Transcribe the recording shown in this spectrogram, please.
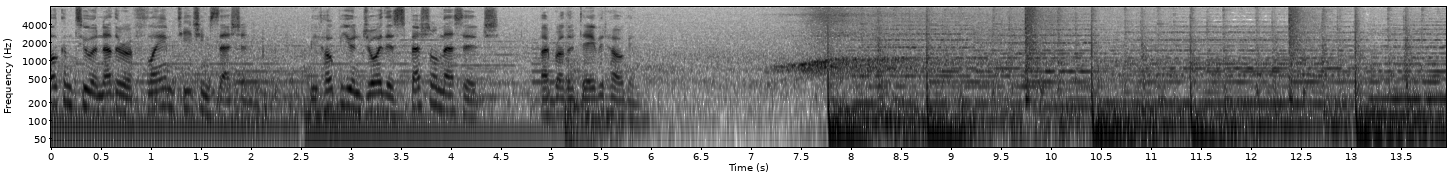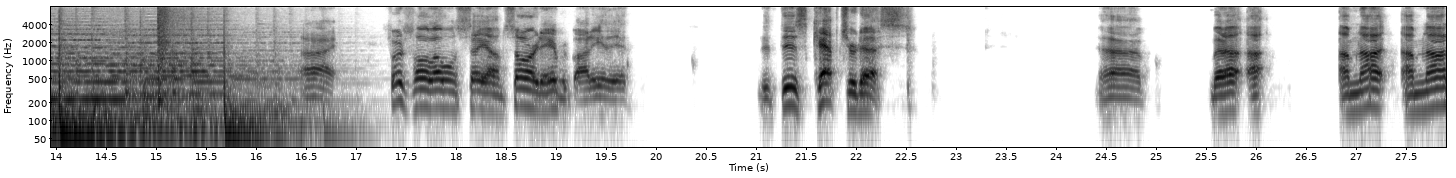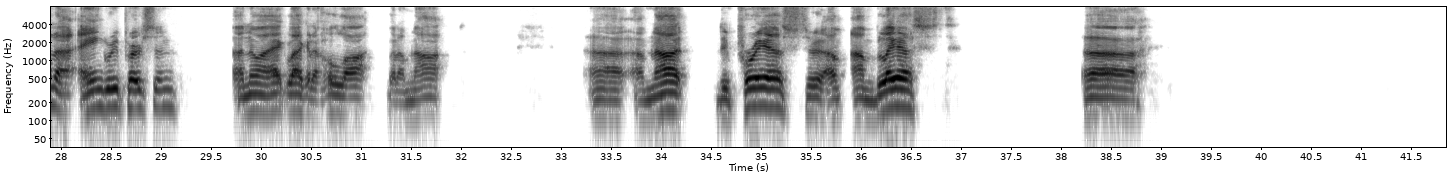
Welcome to another Aflame teaching session. We hope you enjoy this special message by Brother David Hogan. All right. First of all, I want to say I'm sorry to everybody that that this captured us. Uh, but I, I, I'm not. I'm not an angry person. I know I act like it a whole lot, but I'm not. Uh, I'm not depressed. Or I'm, I'm blessed. Uh,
